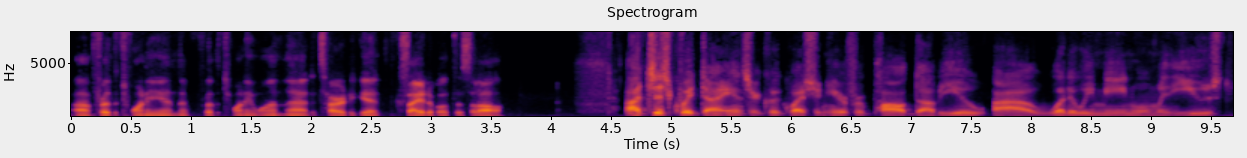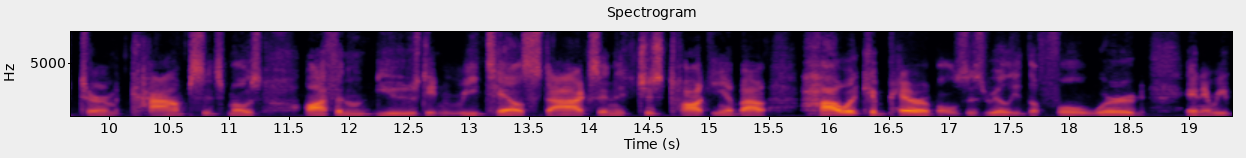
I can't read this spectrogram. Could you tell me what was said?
uh, for the 20 and the, for the 21 that it's hard to get excited about this at all. Uh, just quick uh, answer a quick question here for Paul W. Uh, what do we mean when we use the term comps? It's most often used in retail stocks, and it's just talking about how it comparables is really the full word, and it re-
